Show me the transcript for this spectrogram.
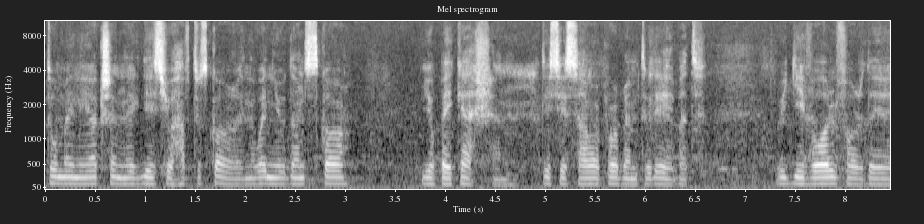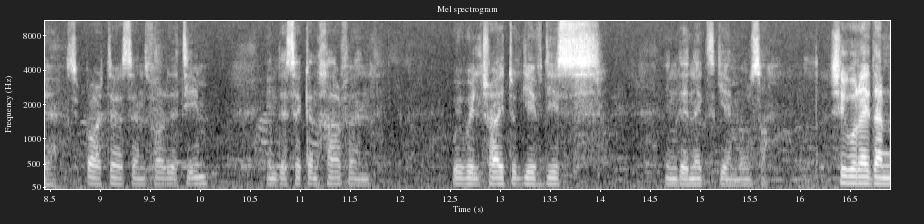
too many action like this, you have to score. And when you don't score, you pay cash. And this is our problem today. But we give all for the supporters and for the team in the second half, and we will try to give this in the next game also. Σίγουρα ήταν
